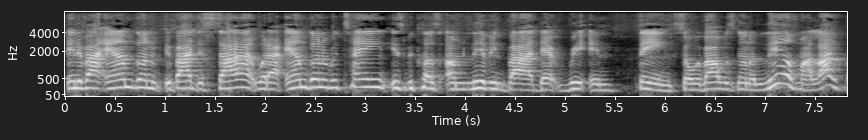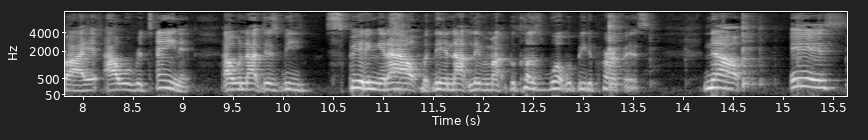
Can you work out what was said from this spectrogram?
And if I am going to, if I decide what I am going to retain, is because I'm living by that written thing. So if I was going to live my life by it, I would retain it. I would not just be spitting it out, but then not living my, because what would be the purpose? Now, is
